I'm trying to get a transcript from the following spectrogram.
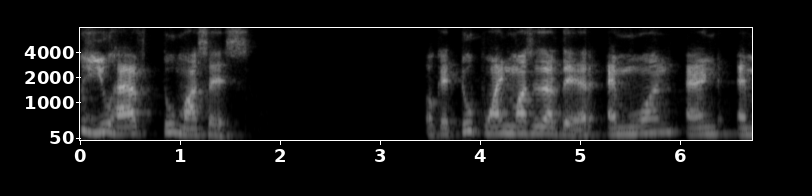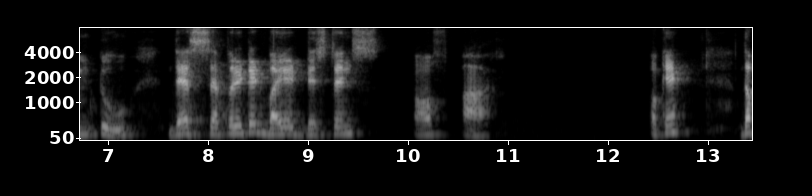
you have two masses. Okay, two point masses are there, M1 and M2. They're separated by a distance of R. Okay, the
